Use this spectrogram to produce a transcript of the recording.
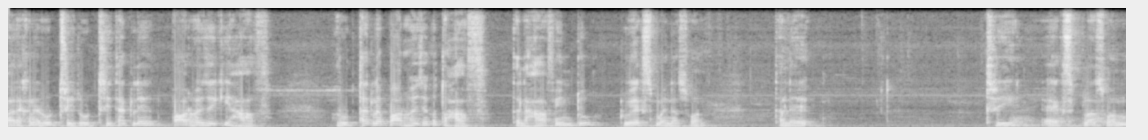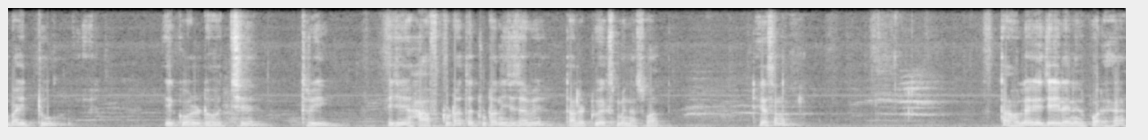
আর এখানে রুট থ্রি রুট থ্রি থাকলে পাওয়ার হয়ে যায় কি হাফ রুট থাকলে পাওয়ার হয়ে যায় কত হাফ তাহলে half into two X minus one তাহলে three X plus one by two equal to হচ্ছে থ্রি এই যে হাফ টুটাতে টুটা নিচে যাবে, তাহলে টু এক্স মাইনাস ওয়ান ঠিক আছে না? তাহলে এই যে এই লাইনের পরে হ্যাঁ?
